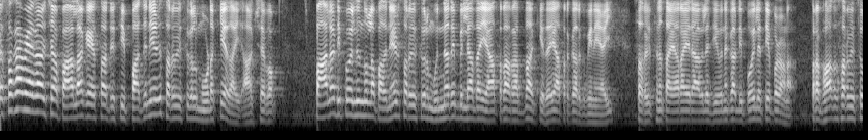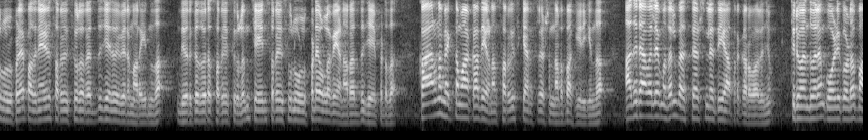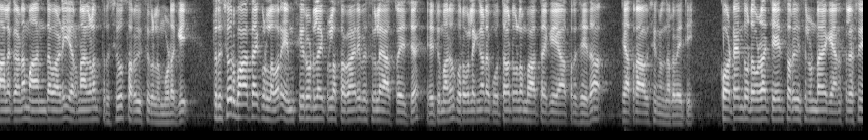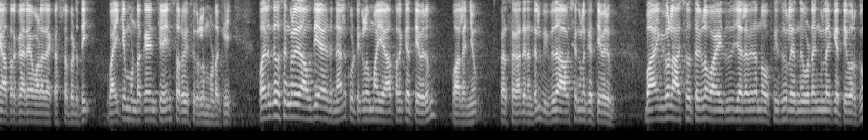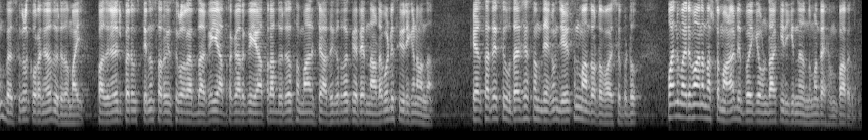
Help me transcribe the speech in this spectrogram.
പെസഹ വ്യാഴാഴ്ച Pala K S R T C പതിനേഴ് സർവീസുകൾ മുടക്കിയതായി ആക്ഷേപം. പാല ഡിപ്പോയിൽ നിന്നുള്ള പതിനേഴ് സർവീസുകൾ മുന്നറിയിപ്പില്ലാതെ യാത്ര റദ്ദാക്കിയത് യാത്രക്കാർക്ക് വിനയായി. സർവീസിന് തയ്യാറായി രാവിലെ ജീവനക്കാർ ഡിപ്പോയിൽ എത്തിയപ്പോഴാണ് പ്രഭാത സർവീസുകൾ ഉൾപ്പെടെ പതിനേഴ് സർവീസുകൾ റദ്ദ് ചെയ്ത വിവരം അറിയുന്നത്. ദീർഘദൂര സർവീസുകളും ചെയിൻ സർവീസുകളും ഉൾപ്പെടെയുള്ളവയാണ് റദ്ദ് ചെയ്യപ്പെട്ടത്. കാരണം വ്യക്തമാക്കാതെയാണ് സർവീസ് ക്യാൻസലേഷൻ നടപ്പാക്കിയിരിക്കുന്നത്. അതിരാവിലെ മുതൽ ബസ് സ്റ്റേഷനിലെത്തി യാത്രക്കാർ വലഞ്ഞു. തിരുവനന്തപുരം കോഴിക്കോട് പാലക്കാട് മാനന്തവാടി എറണാകുളം തൃശൂർ സർവീസുകളും മുടക്കി. തൃശൂർ ഭാഗത്തേക്കുള്ളവർ എം സി റോഡിലേക്കുള്ള സ്വകാര്യ ബസ്സുകളെ ആശ്രയിച്ച് ഏറ്റുമാനൂർ കുറവലിങ്ങാട് കൂത്താട്ടുകുളം ഭാഗത്തേക്ക് യാത്ര ചെയ്ത യാത്രാ ആവശ്യങ്ങൾ നിറവേറ്റി. കോട്ടയം തൊടുപുഴ ചെയിൻ സർവീസിലുണ്ടായ ക്യാൻസലേഷൻ യാത്രക്കാരെ വളരെ കഷ്ടപ്പെടുത്തി. വൈക്കം മുണ്ടക്കയം ചെയിൻ സർവീസുകളും മുടക്കി. വരും ദിവസങ്ങളിൽ അവധിയായതിനാൽ കുട്ടികളുമായി യാത്രയ്ക്ക് എത്തിയവരും വലഞ്ഞു. പെസഹ ദിനത്തിൽ വിവിധ ആവശ്യങ്ങൾക്ക് എത്തിയവരും ബാങ്കുകൾ ആശുപത്രികൾ വൈദ്യുതി ജലവിതരണ ഓഫീസുകൾ എന്നിവിടങ്ങളിലേക്ക് എത്തിയവർക്കും ബസ്സുകൾ കുറഞ്ഞത് ദുരിതമായി. പതിനേഴിൽ പരം സ്ഥിരം സർവീസുകൾ റദ്ദാക്കി യാത്രക്കാർക്ക് യാത്രാ ദുരിതം സമ്മാനിച്ച അധികൃതർക്കെതിരെ നടപടി സ്വീകരിക്കണമെന്ന് K S R T C ഉദ്ദേശ സമിതി അംഗം ജേസൺ മാന്തോട്ടം ആവശ്യപ്പെട്ടു. വൻ വരുമാന നഷ്ടമാണ് ഡിപ്പോയ്ക്ക് ഉണ്ടാക്കിയിരിക്കുന്നതെന്നും അദ്ദേഹം പറഞ്ഞു.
